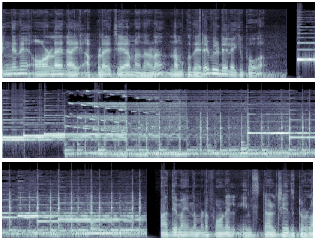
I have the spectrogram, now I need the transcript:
എങ്ങനെ ഓൺലൈനായി അപ്ലൈ ചെയ്യാമെന്നാണ് നമുക്ക് നേരെ വീഡിയോയിലേക്ക് പോകാം. ആദ്യമായി നമ്മുടെ ഫോണിൽ ഇൻസ്റ്റാൾ ചെയ്തിട്ടുള്ള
